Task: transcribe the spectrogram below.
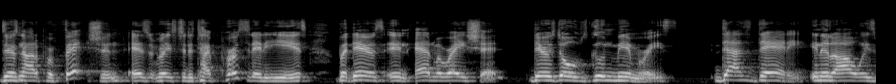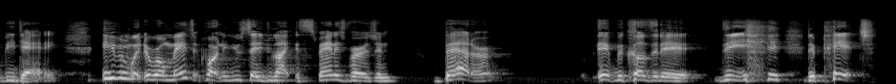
There's not a perfection as it relates to the type of person that he is, but there's an admiration. There's those good memories. That's daddy, and it'll always be daddy. Even with the romantic partner, you said you like the Spanish version better, it because of the the the pitch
